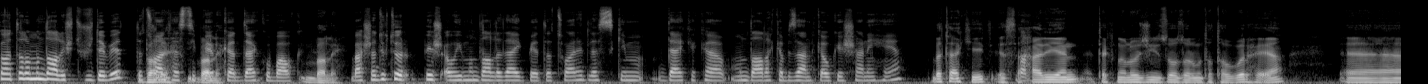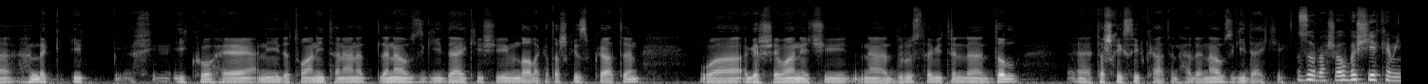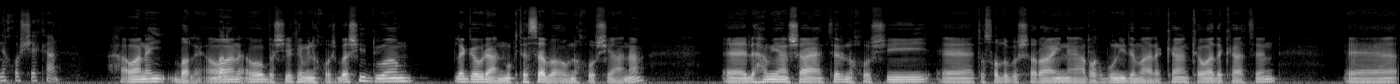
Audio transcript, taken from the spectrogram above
کاتەڵە منداڵیش توش دەبێت دەتوان هەستی پێ بکات داک و باوک بڵێ باشە دکتۆر پێش ئەوەی منداڵ لە دایک بێت دەتوانێت لە سکیم دایکەکە منداڵەکە بزان کە ئەو کێشانەی هەیە بە تاکیت ئێستا حالیان تەکنۆلۆژی زۆ زۆر متەتەور هەیە هەندێک ئیکۆ هەیەنی دەتوانانی تەنانەت لە ناو زگی دایکیشی منداڵەکە تەشخیز بکاتن و ئەگەر شێوانێکی نادروست هەبیتن لە دڵ تشخیصی بکاتن هە لە ناو زگی دایکی زۆر باشەوە بەش یەکەمی نەخۆشیەکان هەوانەی بەڵێ ئەوان ئەوە بەش یەکەمی نەخۆش بەشی دووەم لە گەوران مکتەسە بە ئەو نەخۆشیانە لە هەموان شاعتر نەخۆشی تەسەڵ بە شەڕینە ڕغبوونی دەمارەکان کەوا دەکاتن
